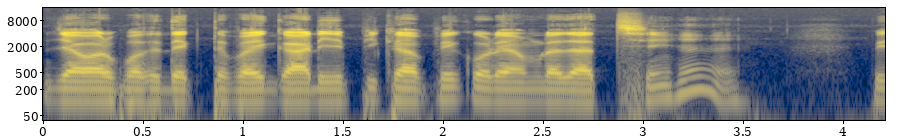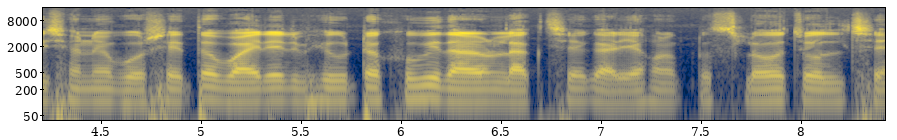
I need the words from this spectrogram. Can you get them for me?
যাওয়ার পথে দেখতে পাই গাড়ি পিক আপে করে আমরা যাচ্ছি হ্যাঁ? পিছনে বসে তো বাইরের ভিউটা খুবই দারুণ লাগছে, গাড়ি এখন একটু স্লো চলছে।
